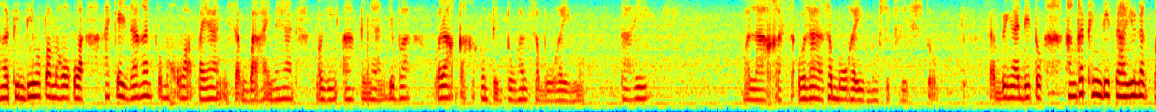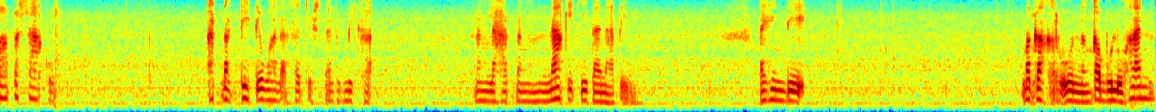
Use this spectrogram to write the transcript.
Hanggat hindi mo pa makukuha, ay kailangan ko makuha pa yan. Isang bahay na yan, maging akin yan. Di ba? Wala kang kakakontentuhan sa buhay mo. Dahil wala, ka sa, wala sa buhay mo si Kristo. Sabi nga dito, hanggat hindi tayo nagpapasakop at nagtitiwala sa Diyos na lumikha ng lahat ng nakikita natin ay hindi magkakaroon ng kabuluhan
